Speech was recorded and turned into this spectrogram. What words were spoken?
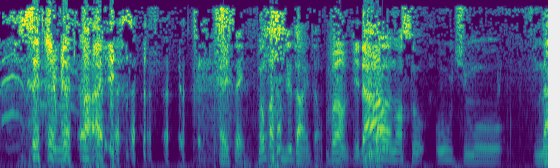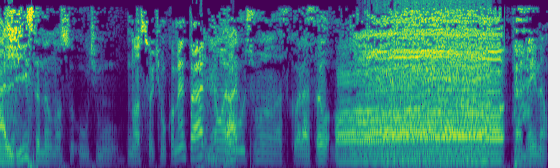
sentimentais. É isso aí. Vamos passar pro Vidal então. Vamos, Vidal é Vidal, o nosso último na lista, não nosso último. nosso último comentário. Não é Comentário? o último no nosso coração. Também não.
